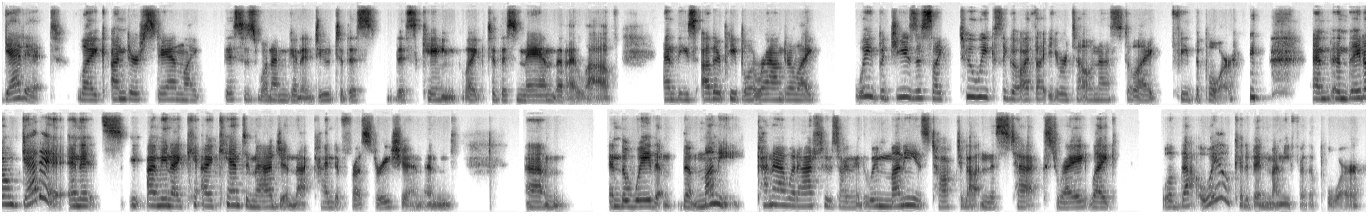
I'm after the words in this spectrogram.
get it, like understand like this is what I'm going to do to this this king, like to this man that I love. And these other people around are like, wait, but Jesus, like two weeks ago, I thought you were telling us to like feed the poor. and and they don't get it. And it's, I mean, I can't I can't imagine that kind of frustration and um and the way that the money, kind of what Ashley was talking about, the way money is talked about in this text, right? Like, well, that oil could have been money for the poor.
